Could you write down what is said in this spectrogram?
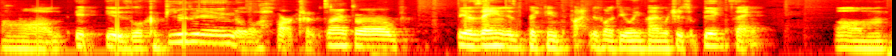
Um, it is a little confusing, a little hard to think of. Because Zane is the person he needs to find, is one of the healing plan, which is a big thing. Um,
